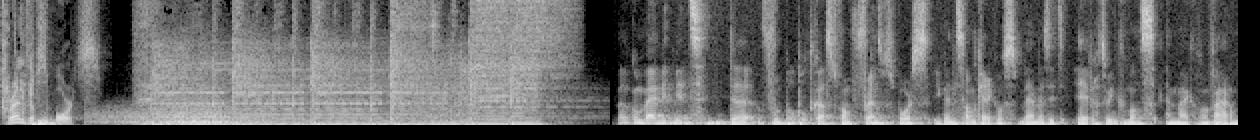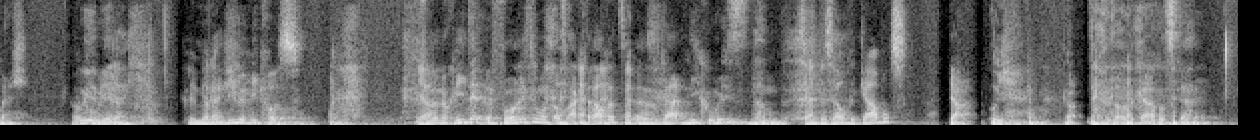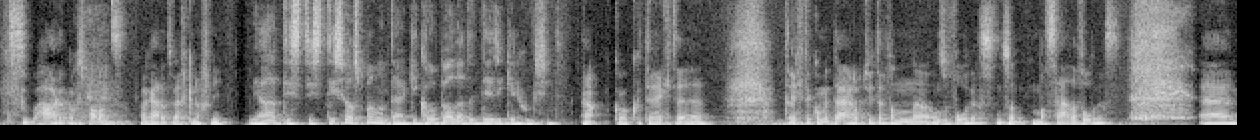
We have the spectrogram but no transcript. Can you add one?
Friends of Sports. Welkom bij Mid-Mid, de voetbalpodcast van Friends of Sports. Ik ben Sam Kerkhoffs, bij mij zit Evert Winkelmans en Michael van Varenberg. We hebben nieuwe micro's. We zullen nog niet euforisch doen, want als achteraf het resultaat niet goed is, dan... Zijn het dezelfde kabels? Ja, Oei. ja het zijn dezelfde kabels. Ja. Dus we houden het nog spannend. Van gaat het werken of niet? Ja, het is, het, is, het is wel spannend eigenlijk. Ik hoop wel dat het deze keer goed zit. Ja, ik ook. Terechte, terechte commentaren op Twitter van eh, onze volgers, onze massale volgers. Ehm,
